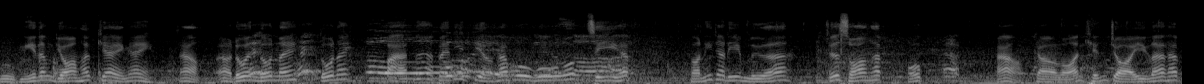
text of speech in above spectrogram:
ลูกนี้ต้องยอมครับแค่ยังไง อ้าวอ้าวโดนโดนไหมโดนไหมปาดหน้าไปนิดเดียวครับโอ้โหลบสี่ครับ ตอนนี้เจ้าดีมเหลือเหลือสองครับหกอ้าวเจ้าหลอนเข็นจ่อยอีกแล้วครับ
